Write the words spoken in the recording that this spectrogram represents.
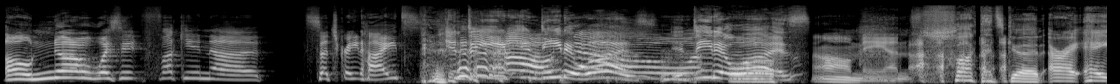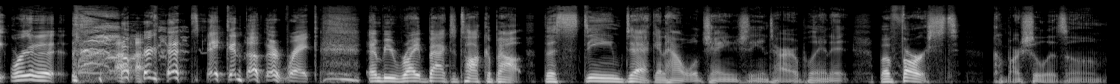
Oh no, was it fucking uh such great heights? Indeed, indeed it was. Indeed it was. Oh man. Fuck, that's good. All right, hey, we're gonna we're gonna take another break and be right back to talk about the Steam Deck and how it will change the entire planet. But first, commercialism.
